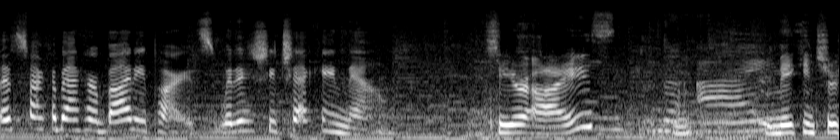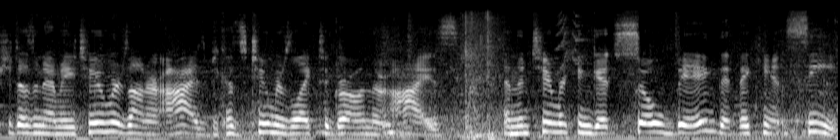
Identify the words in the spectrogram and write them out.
Let's talk about her body parts. What is she checking now? See her mm. eyes? The eye. Making sure she doesn't have any tumors on her eyes because tumors like to grow in their eyes. And the tumor can get so big that they can't see.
